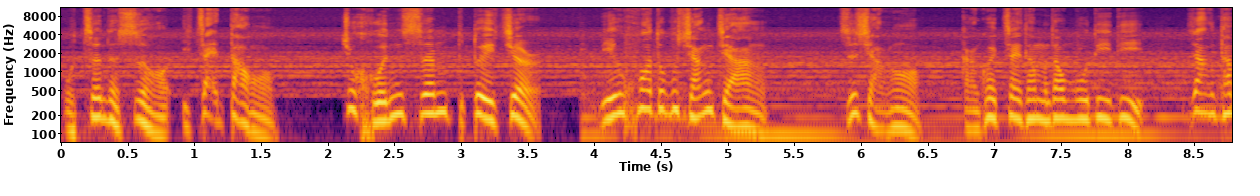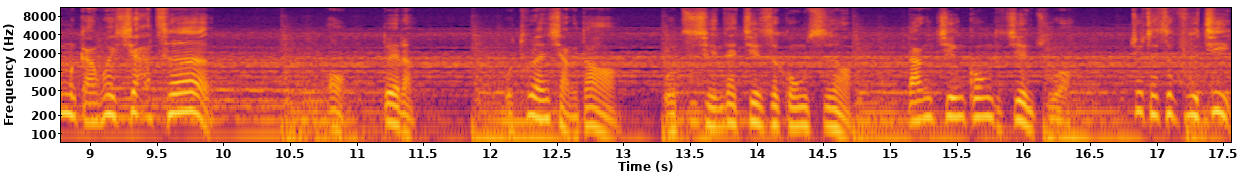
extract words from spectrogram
我真的是哦，一再到哦，就浑身不对劲儿，连话都不想讲，只想哦，赶快载他们到目的地，让他们赶快下车。哦，对了，我突然想到，我之前在建设公司哦，当监工的建筑哦，就在这附近，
